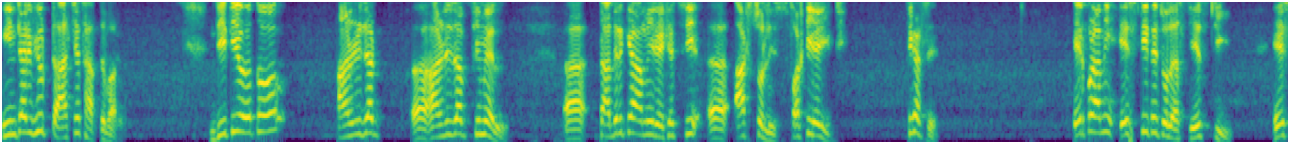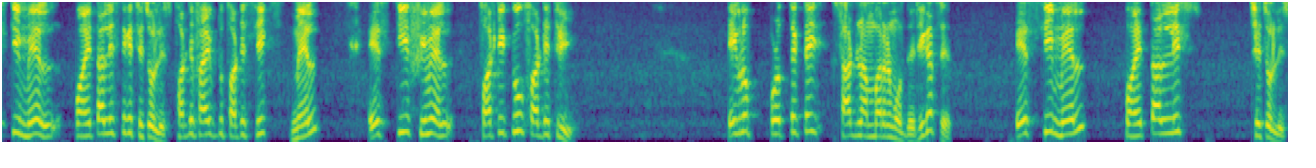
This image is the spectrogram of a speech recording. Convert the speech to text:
ইন্টারভিউ টাচে থাকতে পারো। দ্বিতীয়ত আনরিজার্ভ আনরিজার্ভ ফিমেল তাদেরকে আমি রেখেছি আটচল্লিশ ফর্টি এইট ঠিক আছে? এরপর আমি এসটিতে চলে আসছি এসটি এসটি মেল পঁয়তাল্লিশ থেকে ছেচল্লিশ forty five to forty six male ST female forty two forty three এগুলো প্রত্যেকটাই ষাট নাম্বারের মধ্যে, ঠিক আছে? এসসি মেল পঁয়তাল্লিশ, ছেচল্লিশ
